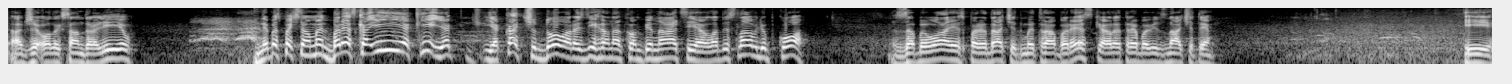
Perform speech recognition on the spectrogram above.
Адже Олександр Алієв. Небезпечний момент. Березка. І який, як, яка чудова розіграна комбінація. Владислав Любко забиває з передачі Дмитра Березки, але треба відзначити. І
